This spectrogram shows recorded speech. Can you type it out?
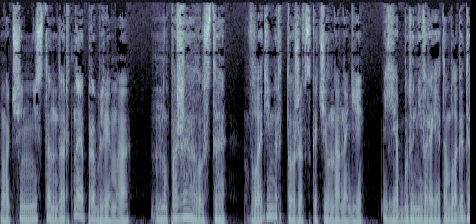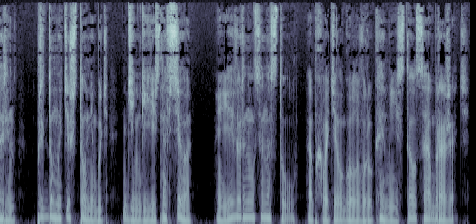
очень нестандартная проблема. Ну, пожалуйста». Владимир тоже вскочил на ноги. «Я буду невероятно благодарен. Придумайте что-нибудь. Деньги есть на все». Я вернулся на стул, обхватил голову руками и стал соображать.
